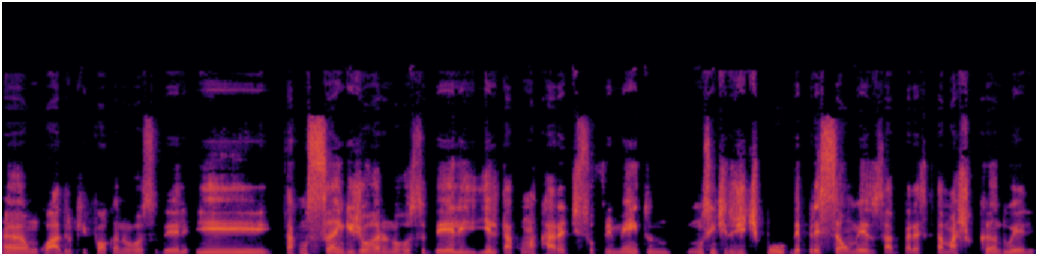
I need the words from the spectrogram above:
uh, um quadro que foca no rosto dele e tá com sangue jorrando no rosto dele e ele tá com uma cara de sofrimento, no sentido de tipo depressão mesmo, sabe? Parece que tá machucando ele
